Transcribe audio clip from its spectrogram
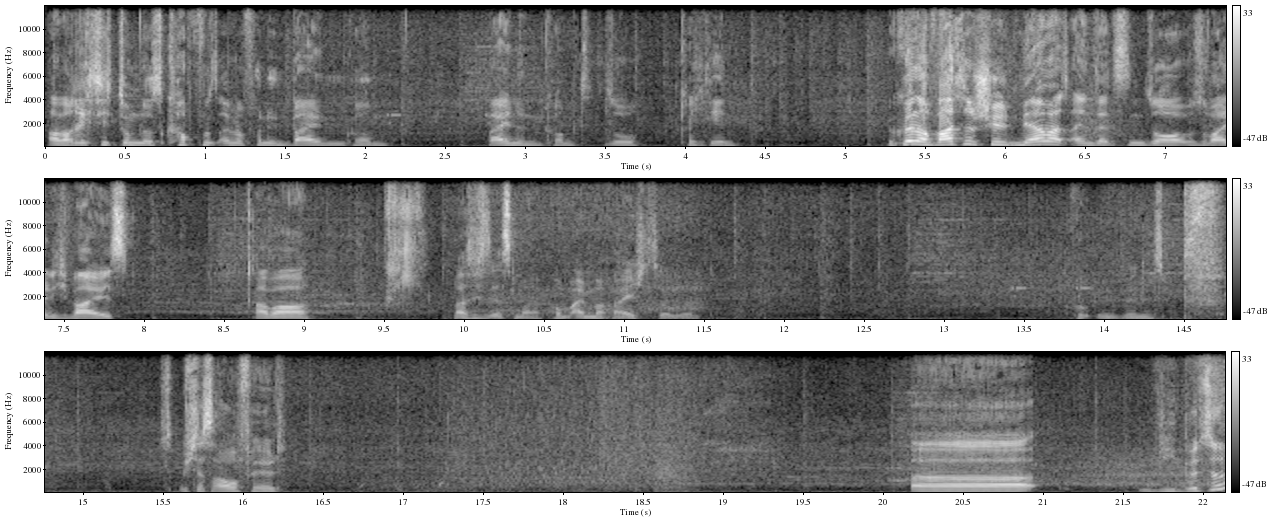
Aber richtig dumm, das Kopf muss einfach von den Beinen kommen. Beinen kommt. So, kann ich reden. Wir können auch Watteschild mehrmals einsetzen, so, soweit ich weiß. Aber lass ich es erstmal. Komm, einmal reicht so gut. Rückenwind. Pff. Dass mich das aufhält. Äh. Wie bitte?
